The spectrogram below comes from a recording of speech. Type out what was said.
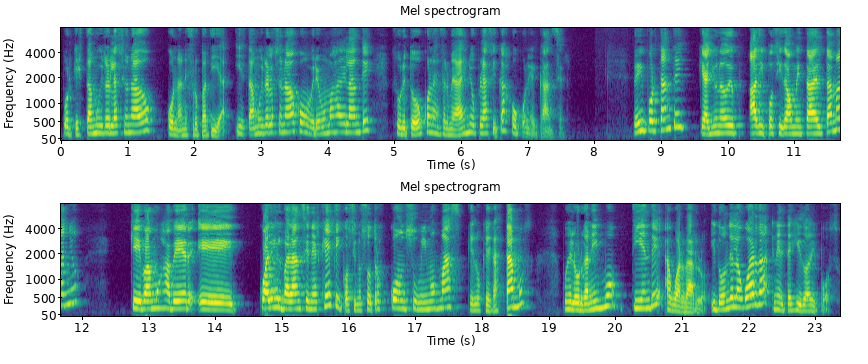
porque está muy relacionado con la nefropatía y está muy relacionado, como veremos más adelante, sobre todo con las enfermedades neoplásicas o con el cáncer. Es importante que haya una adiposidad aumentada del tamaño, que vamos a ver eh, cuál es el balance energético. Si nosotros consumimos más que lo que gastamos, pues el organismo tiende a guardarlo. ¿Y dónde lo guarda? En el tejido adiposo.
